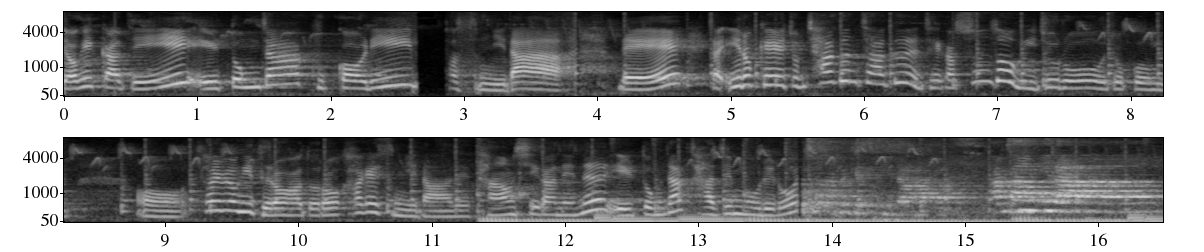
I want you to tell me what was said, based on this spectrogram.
여기까지 일동작 국거리 쳤습니다. 네, 자 이렇게 좀 차근차근 제가 순서 위주로 조금 어, 설명이 들어가도록 하겠습니다. 네, 다음 시간에는 일동작 자진몰이로 찾아뵙겠습니다. 감사합니다.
